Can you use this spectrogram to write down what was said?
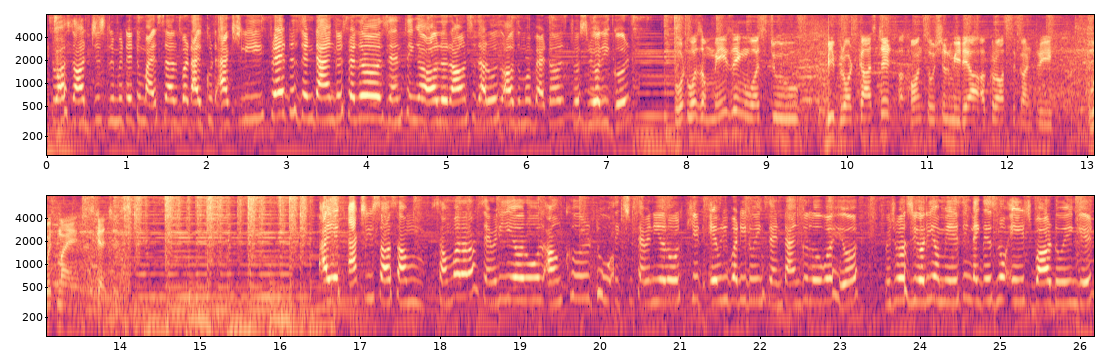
It was not just limited to myself, but I could actually spread the Zentangle, spread the Zen thing all around, so that was all the more better. It was really good. What was amazing was to be broadcasted on social media across the country with my sketches. I actually saw some somewhere around 70 year old uncle to 6 to 7 year old kid, everybody doing Zentangle over here, which was really amazing. Like there's no age bar doing it.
